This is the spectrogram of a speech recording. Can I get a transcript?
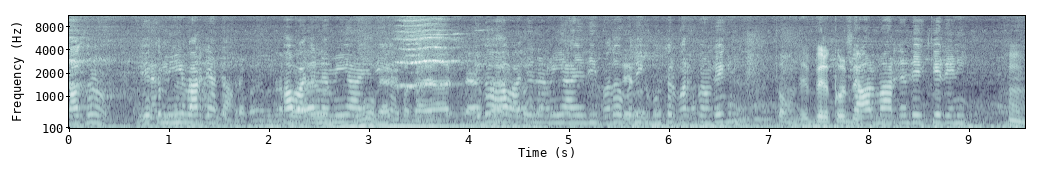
ਗੱਲ ਸੁਣੋ। ਇੱਕ ਮੀਂਹ ਵਰ ਜਾਂਦਾ। ਹਵਾ 'ਚ ਨਮੀ ਆ ਜਾਂਦੀ ਆ। ਜਦੋਂ ਹਵਾ 'ਚ ਨਮੀ ਆ ਜਾਂਦੀ ਵਧੋ ਵਧੀ ਕਬੂਤਰ ਫ਼ਰਕ ਪਾਉਂਦੇ ਕਿ ਨਹੀਂ? ਪਾਉਂਦੇ ਬਿਲਕੁਲ ਛਾਲ ਬਿਲਕੁਲ ਮਾਰ ਜਾਂਦੇ ਇੱਕੇ ਦੇਣੀ ਹੂੰ।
